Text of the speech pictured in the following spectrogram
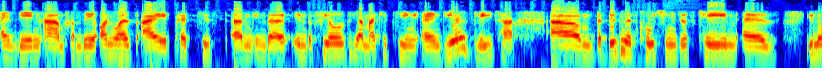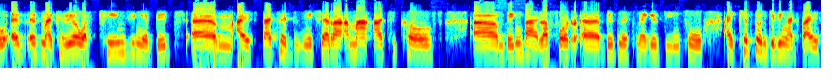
and then um, from there onwards, I practiced um, in the in the field, yeah, marketing, and years later, um, the business coaching just came as you know, as, as my career was changing a bit, um, I started ngishare ama articles, um, being bala for a business magazine. So I kept on giving advice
